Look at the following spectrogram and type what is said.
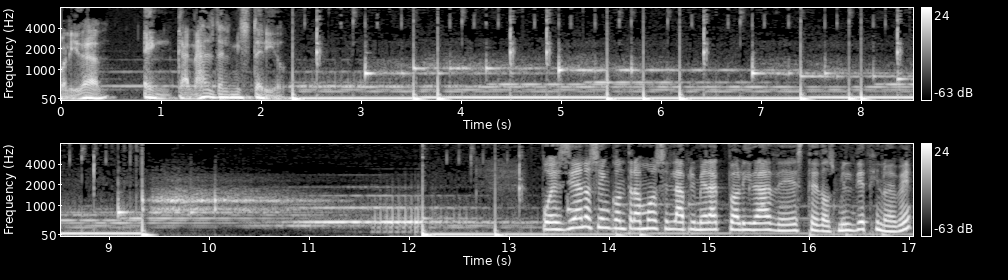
Actualidad en Canal del Misterio. Pues ya nos encontramos en la primera actualidad de este 2019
